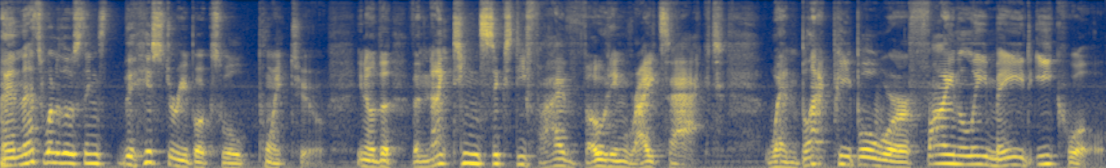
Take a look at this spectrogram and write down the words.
And that's one of those things the history books will point to. You know, the, the 1965 Voting Rights Act, when black people were finally made equal.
